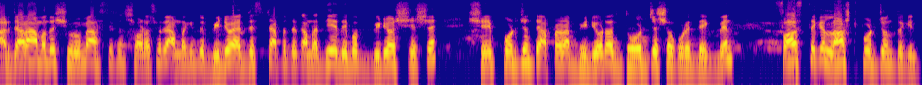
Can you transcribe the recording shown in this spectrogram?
আর যারা আমাদের শোরুমে আসতেছেন সরাসরি, আমরা কিন্তু ভিডিও অ্যাড্রেসটা আপনাদেরকে আমরা দিয়ে দেবো। ভিডিও শেষে, সেই পর্যন্ত আপনারা ভিডিওটা ধৈর্য সহ করে দেখবেন। ফার্স্ট থেকে লাস্ট পর্যন্ত কিন্তু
